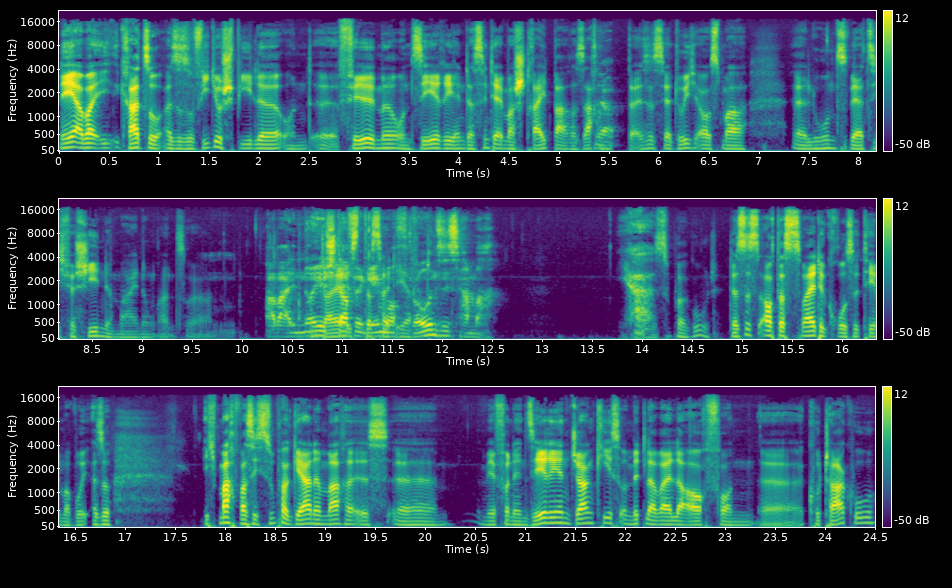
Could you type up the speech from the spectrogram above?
Nee, aber gerade so, also so Videospiele und äh, Filme und Serien, das sind ja immer streitbare Sachen. Ja. Da ist es ja durchaus mal äh, lohnenswert, sich verschiedene Meinungen anzuhören. Aber eine neue Staffel ist Game halt of Thrones ist Hammer. Ja, super gut. Das ist auch das zweite große Thema, wo ich, also ich mache, was ich super gerne mache, ist äh, mir von den Serien-Junkies und mittlerweile auch von äh, Kotaku,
